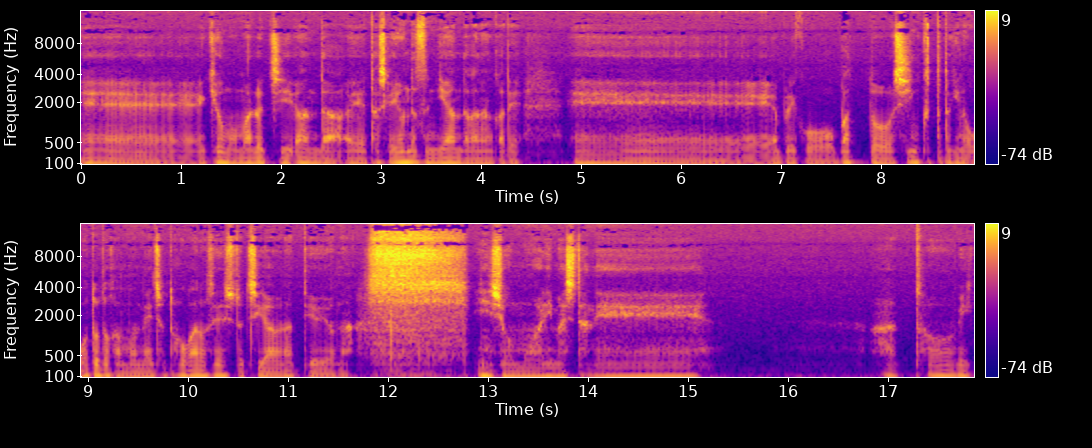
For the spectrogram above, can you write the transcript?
えー、今日もマルチアンダー、えー、確か4打数2安打かなんかで、えー、やっぱりこうバットを芯食った時の音とかもねちょっと他の選手と違うなっていうような印象もありましたね。あとびっ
